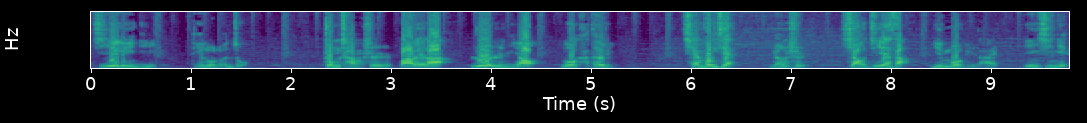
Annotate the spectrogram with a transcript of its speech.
基耶利尼、迪洛伦佐，中场是巴雷拉、若日尼奥、洛卡特里，前锋线仍是小基耶萨、因莫比莱、因西涅。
